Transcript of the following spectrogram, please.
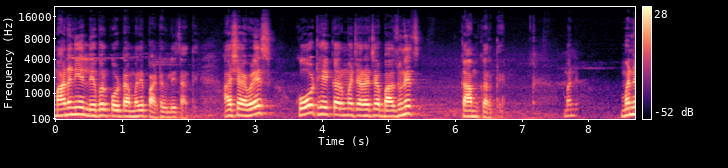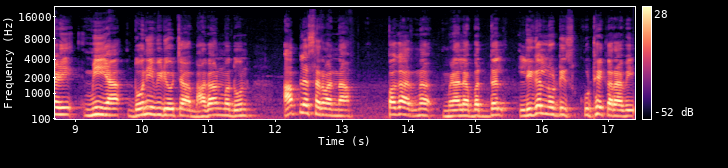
माननीय लेबर कोर्टामध्ये पाठवली जाते. अशा वेळेस कोर्ट हे कर्मचाऱ्याच्या बाजूनेच काम करते. म्हणजे मंडळी मी या दोन्ही व्हिडिओच्या भागांमधून आपल्या सर्वांना पगार न मिळाल्याबद्दल लिगल नोटीस कुठे करावी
